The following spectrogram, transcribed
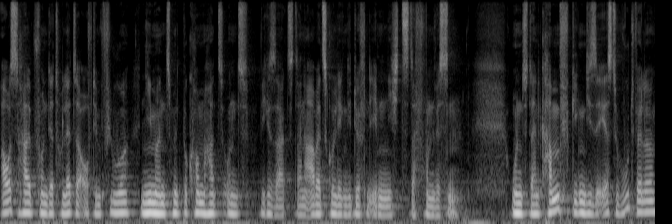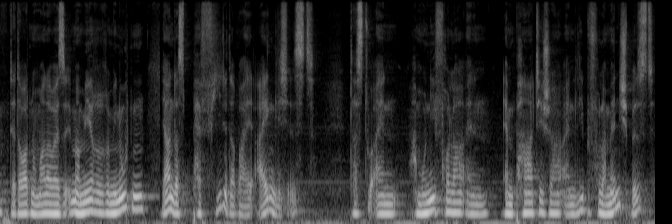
außerhalb von der Toilette auf dem Flur niemand mitbekommen hat und wie gesagt, deine Arbeitskollegen, die dürfen eben nichts davon wissen. Und dein Kampf gegen diese erste Wutwelle, der dauert normalerweise immer mehrere Minuten. Ja, und das perfide dabei eigentlich ist, dass du ein harmonievoller, ein empathischer, ein liebevoller Mensch bist,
